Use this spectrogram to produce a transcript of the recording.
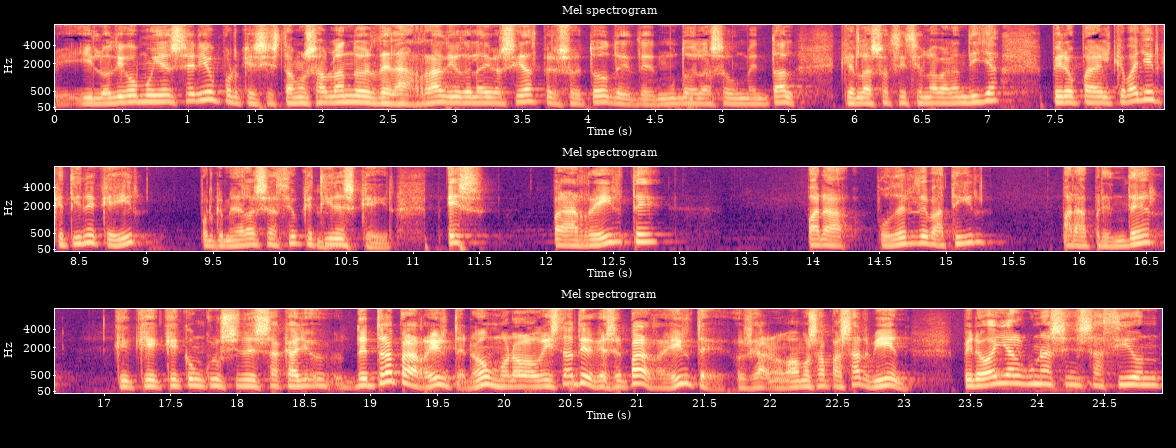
y lo digo muy en serio porque si estamos hablando de la radio de la diversidad, pero sobre todo del de mundo de la salud mental, que es la Asociación La Barandilla, pero para el que vaya a ir, que tiene que ir, porque me da la sensación que tienes que ir, es para reírte, para poder debatir, para aprender. ¿Qué, qué, qué conclusiones saca yo? De entrar para reírte, ¿no? Un monologuista tiene que ser para reírte. O sea, nos vamos a pasar bien. Pero ¿hay alguna sensación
